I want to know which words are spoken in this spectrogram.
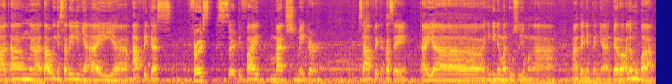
At ang ah, tawag niya sarili niya ay ah, Africa's first certified matchmaker. Sa Africa kasi ay ah, hindi naman uso yung mga mga ganyan-ganyan. Pero alam mo ba,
